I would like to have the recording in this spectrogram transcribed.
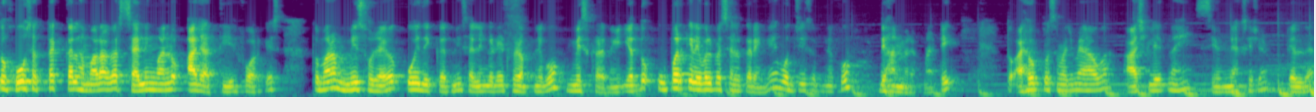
तो हो सकता है कल हमारा अगर सेलिंग मान लो आ जाती है फॉरकेस्ट तो हमारा मिस हो जाएगा, कोई दिक्कत नहीं सेलिंग का डेट फिर अपने को मिस कर देंगे, या तो ऊपर के लेवल पर सेल करेंगे, वो चीज़ अपने को ध्यान में रखना है, ठीक? तो आई होप को समझ में आया होगा। आज के लिए इतना ही see next session till then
